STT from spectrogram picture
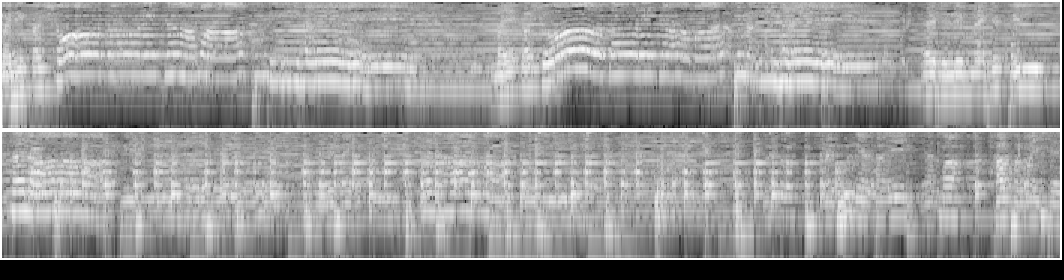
मैं कशो दौर जामा आखिरी है। मैं कशो दौर जामा आखिरी है। अहले महफिल सलाम भूल गया था, एक खास फरमाइश है।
